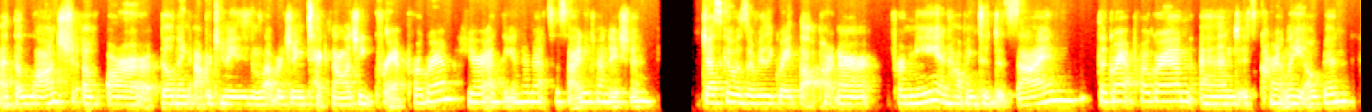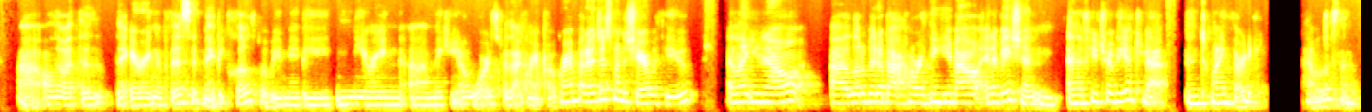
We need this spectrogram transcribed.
at the launch of our Building Opportunities and Leveraging Technology grant program here at the Internet Society Foundation. Jessica was a really great thought partner for me in helping to design the grant program, and it's currently open. Uh, although at the, the airing of this, it may be closed, but we may be nearing uh, making awards for that grant program. But I just want to share with you and let you know a little bit about how we're thinking about innovation and the future of the internet in 2030. Have a listen.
